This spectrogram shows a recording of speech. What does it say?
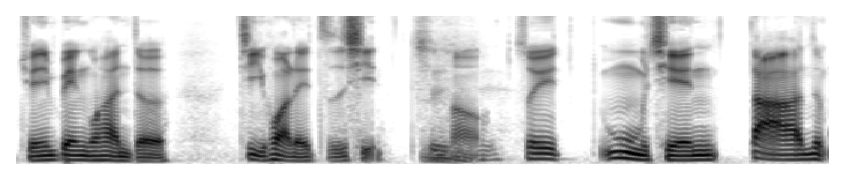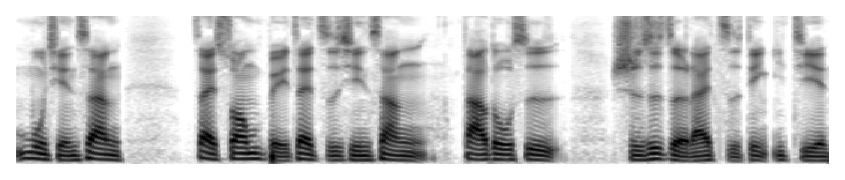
权益变换的计划来执行。是好，所以目前大目前上在双北在执行上，大都是实施者来指定一间，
